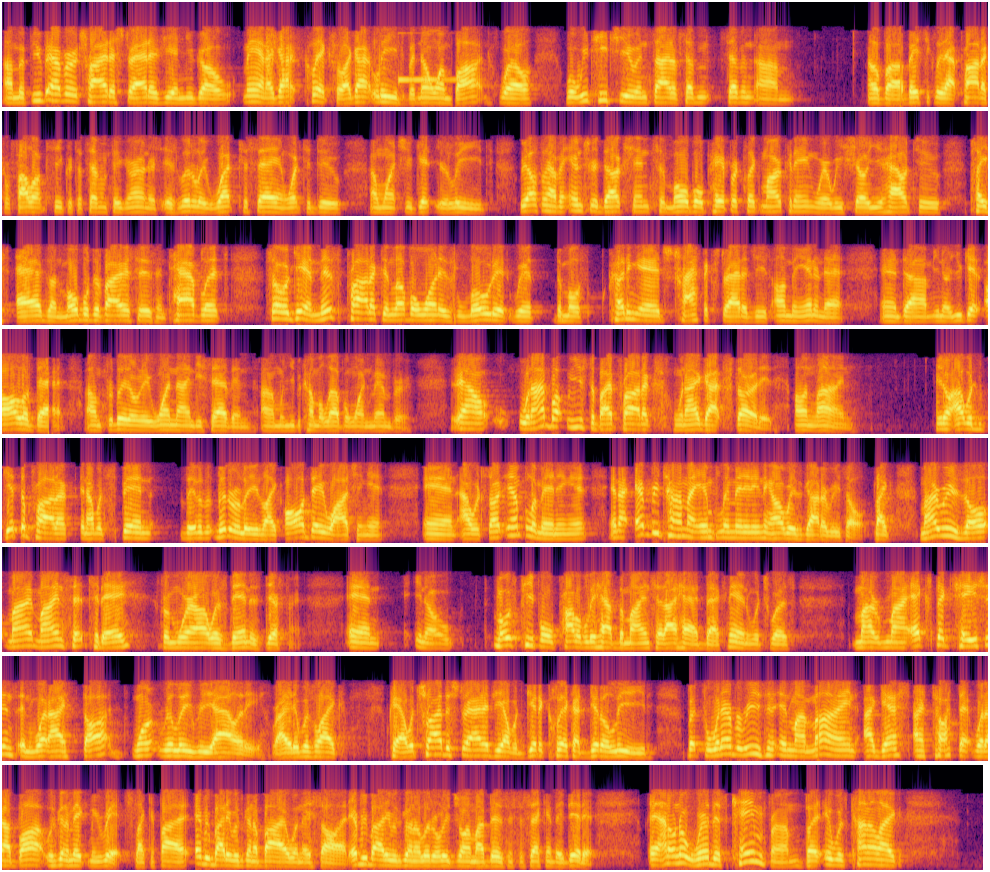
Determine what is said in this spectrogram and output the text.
Um, if you've ever tried a strategy and you go, man, I got clicks or I got leads, but no one bought, well, what we teach you inside of seven, seven um, of uh, basically that product or follow-up secrets of seven-figure earners is literally what to say and what to do and once you get your leads. We also have an introduction to mobile pay-per-click marketing where we show you how to place ads on mobile devices and tablets. So again, this product in level one is loaded with the most cutting-edge traffic strategies on the internet. And um, you know you get all of that um, for literally 197 um, when you become a level one member. Now, when I bought, we used to buy products when I got started online you know, I would get the product and I would spend literally like all day watching it and I would start implementing it. And I, every time I implemented anything, I always got a result. Like my result, my mindset today from where I was then is different. And, you know, most people probably have the mindset I had back then, which was my, my expectations and what I thought weren't really reality, right? It was like, okay, I would try the strategy, I would get a click, I'd get a lead, but for whatever reason in my mind, I guess I thought that what I bought was going to make me rich. Like if I, everybody was going to buy when they saw it. Everybody was going to literally join my business the second they did it. And I don't know where this came from, but it was kind of like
